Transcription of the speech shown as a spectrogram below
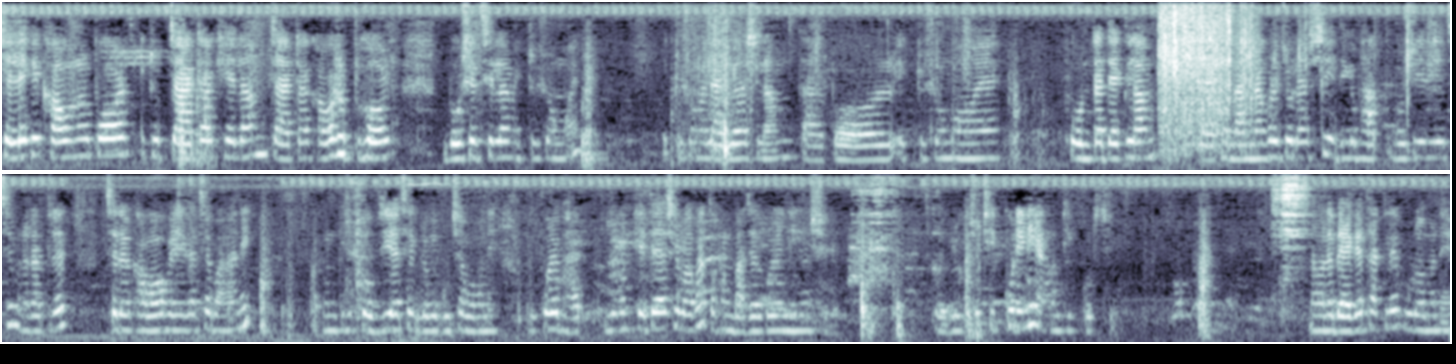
ছেলেকে খাওয়ানোর পর একটু চাটা খেলাম, চাটা খাওয়ার পর বসেছিলাম একটু সময়। একটু সময় লাইভে আসলাম, তারপর একটু সময় ফোনটা দেখলাম। এখন রান্না করে চলে আসছি, এদিকে ভাত বসিয়ে দিয়েছি মানে রাত্রে ছেলের খাওয়া হয়ে গেছে বানানি। এখন কিছু সবজি আছে, এগুলোকে গুছাবো মানে উপরে ভাত যখন খেতে আসে বাবা, তখন বাজার করে নিয়ে আসে। তো এগুলো কিছু ঠিক করিনি, এখন ঠিক করছি। নাহলে ব্যাগে থাকলে পুরো মানে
